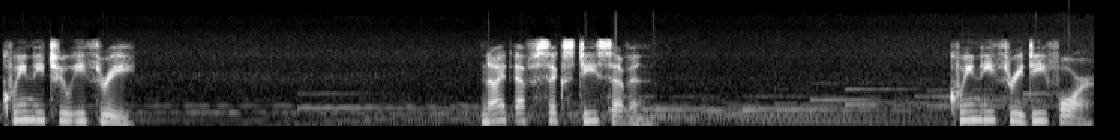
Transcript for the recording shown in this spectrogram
Queen e2 e3. Knight f6 d7. Queen e3 d4.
